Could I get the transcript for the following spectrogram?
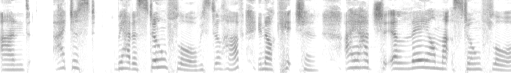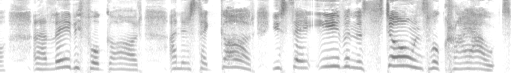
And I just, we had a stone floor, we still have, in our kitchen. I had to lay on that stone floor and I lay before God and I just say, God, you say even the stones will cry out.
